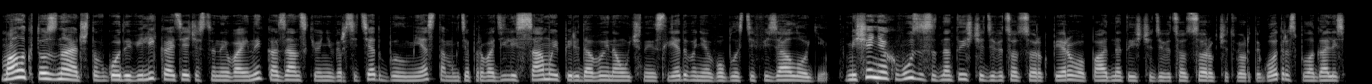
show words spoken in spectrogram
Мало кто знает, что в годы Великой Отечественной войны Казанский университет был местом, где проводились самые передовые научные исследования в области физиологии. В помещениях вуза с 1941 по 1944 год располагались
